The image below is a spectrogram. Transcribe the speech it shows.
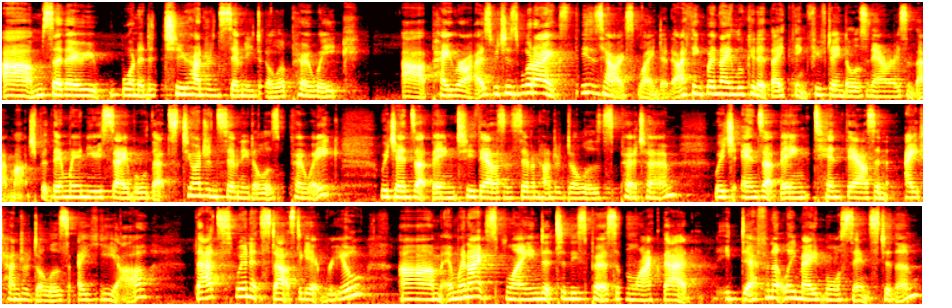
Um, so they wanted a $270 per week uh, pay rise, which is what I, this is how I explained it. I think when they look at it, they think $15 an hour isn't that much. But then when you say, well, that's $270 per week, which ends up being $2,700 per term, which ends up being $10,800 a year, that's when it starts to get real. Um, and when I explained it to this person like that, it definitely made more sense to them.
